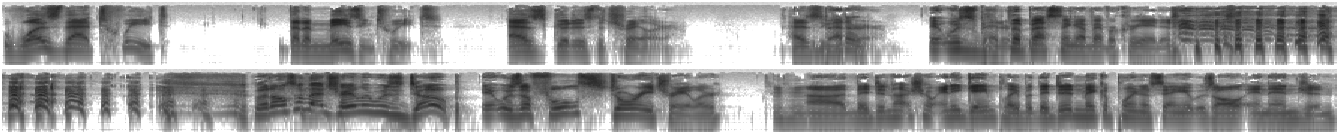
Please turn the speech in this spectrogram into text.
Was that tweet, that amazing tweet, as good as the trailer? How does better. Compare? It was the best thing I've ever created. but also, that trailer was dope. It was a full story trailer. Mm-hmm. Uh, they did not show any gameplay, but they did make a point of saying it was all in engine,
